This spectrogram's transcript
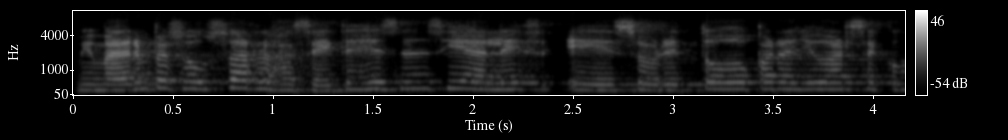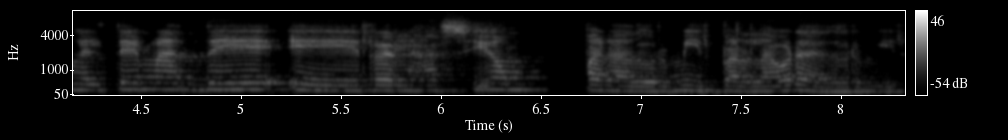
Mi madre empezó a usar los aceites esenciales, eh, sobre todo para ayudarse con el tema de eh, relajación para dormir, para la hora de dormir.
